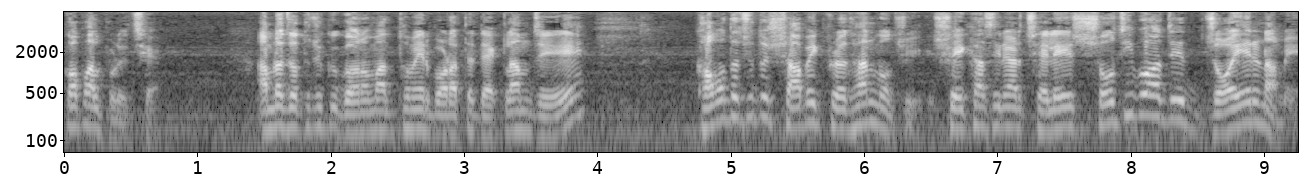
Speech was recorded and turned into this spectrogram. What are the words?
কপাল পড়েছে। আমরা যতটুকু গণমাধ্যমের বরাতে দেখলাম যে ক্ষমতাচ্যুত সাবেক প্রধানমন্ত্রী শেখ হাসিনার ছেলে সজীব ওয়াজেদ জয়ের নামে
